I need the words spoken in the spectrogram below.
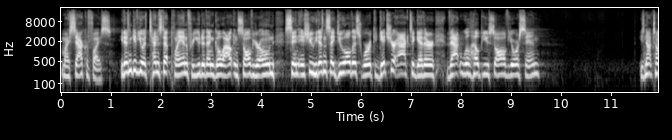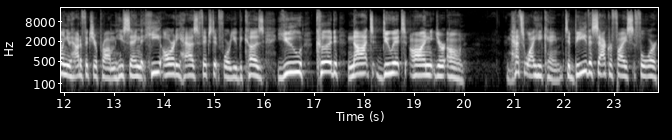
my sacrifice. He doesn't give you a 10 step plan for you to then go out and solve your own sin issue. He doesn't say, do all this work, get your act together, that will help you solve your sin. He's not telling you how to fix your problem. He's saying that He already has fixed it for you because you could not do it on your own. And that's why He came, to be the sacrifice for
